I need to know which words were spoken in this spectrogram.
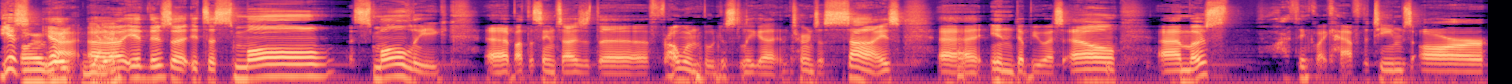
Yes, yeah. yeah. Uh, it, there's a it's a small a small league, uh, about the same size as the Frauen Bundesliga in terms of size uh, in WSL. most, I think, like half the teams are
